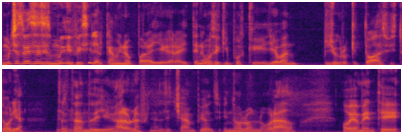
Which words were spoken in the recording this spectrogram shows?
muchas veces es muy difícil el camino para llegar ahí. Tenemos equipos que llevan, pues, yo creo que toda su historia tratando de llegar a una final de Champions y no lo han logrado. Obviamente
